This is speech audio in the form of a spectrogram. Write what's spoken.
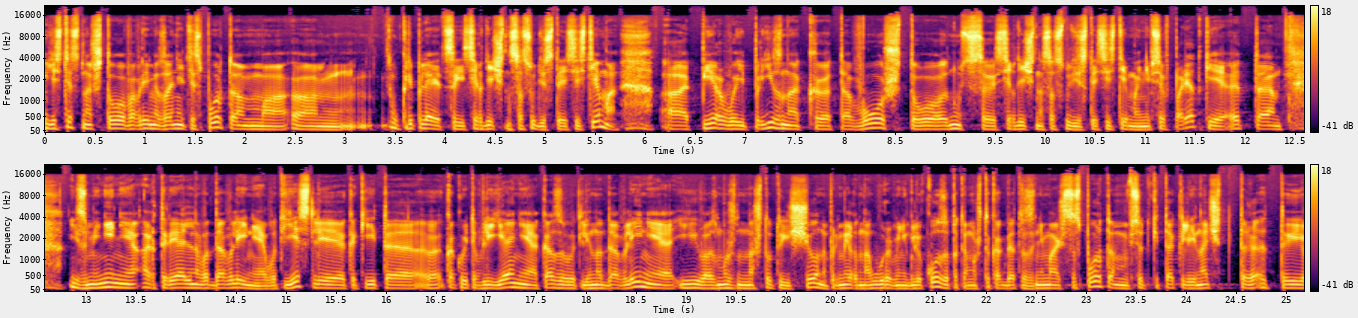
Естественно, что во время занятий спортом э, укрепляется и сердечно-сосудистая система. А первый признак того, что ну, с сердечно-сосудистой системой не все в порядке, это изменение артериального давления. Вот есть ли какие-то, какое-то влияние, оказывают ли на давление и, возможно, на что-то еще, например, на уровень глюкозы, потому что когда ты занимаешься спортом, все-таки так или иначе ты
